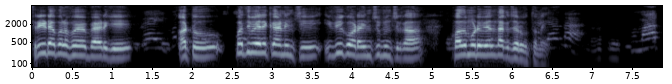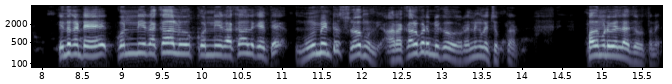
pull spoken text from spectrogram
త్రీ డబల్ ఫైవ్ బ్యాడ్గి అటు పదివేలు కానించి ఇవి కూడా ఇంచుమించుగా పదమూడు వేలు దాకా జరుగుతున్నాయి. ఎందుకంటే కొన్ని రకాలు కొన్ని రకాలకైతే మూమెంట్ స్లోగా ఉంది. ఆ రకాలు కూడా మీకు రన్నింగ్లో చెప్తాను. పదమూడు వేలు దాకా జరుగుతున్నాయి.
